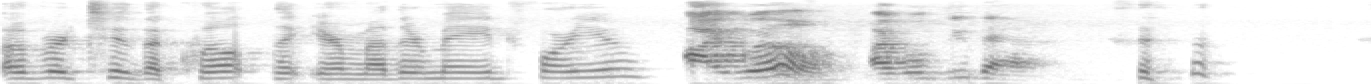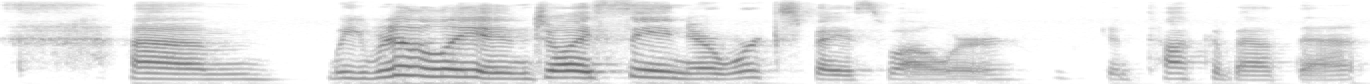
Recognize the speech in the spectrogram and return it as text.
over to the quilt that your mother made for you. I will. I will do that. Um, we really enjoy seeing your workspace while we're, we can talk about that.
